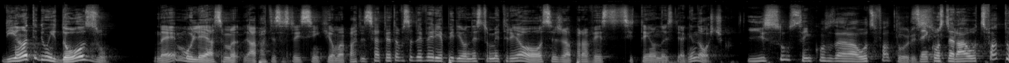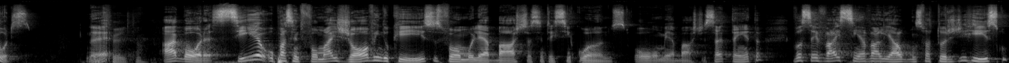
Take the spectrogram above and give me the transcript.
diante de um idoso, né, mulher a partir de 65 e homem a partir de 70, você deveria pedir uma densitometria óssea já para ver se tem ou não esse diagnóstico. Isso sem considerar outros fatores. Sem considerar outros fatores. Né? Perfeito. Agora, se o paciente for mais jovem do que isso, se for uma mulher abaixo de 65 anos ou homem abaixo de 70, você vai sim avaliar alguns fatores de risco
